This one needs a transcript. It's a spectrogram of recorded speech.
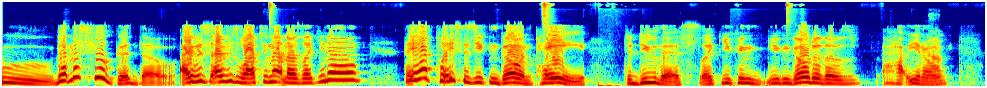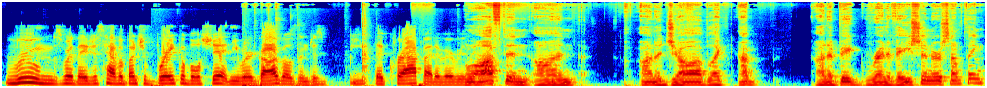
Ooh, that must feel good though. I was I was watching that and I was like, you know, they have places you can go and pay to do this. Like you can you can go to those you know rooms where they just have a bunch of breakable shit and you wear goggles and just beat the crap out of everything. well, often on on a job like uh, on a big renovation or something,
